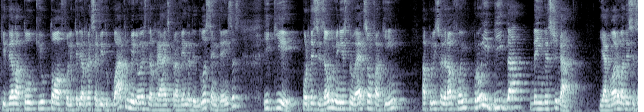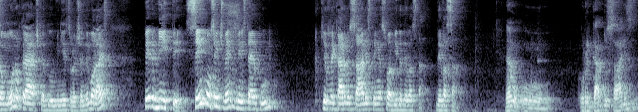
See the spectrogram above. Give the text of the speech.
que delatou que o Toffoli teria recebido 4 milhões de reais para a venda de duas sentenças e que, por decisão do ministro Edson Fachin, a Polícia Federal foi proibida de investigar. E agora uma decisão monocrática do ministro Alexandre de Moraes permite, sem consentimento do Ministério Público, que o Ricardo Salles tenha sua vida devastada. Não, o, o Ricardo Salles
